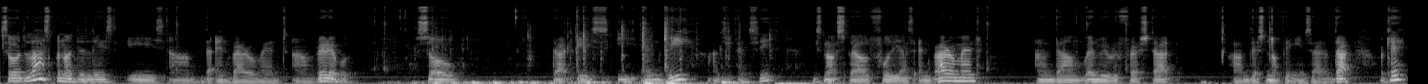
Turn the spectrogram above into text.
So the last but not the least is um, the environment um, variable. So that is env as you can see. It's not spelled fully as environment. And when we refresh that um, there's nothing inside of that okay?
